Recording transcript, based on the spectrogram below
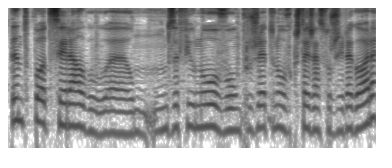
tanto pode ser algo, uh, um, desafio novo ou um projeto novo que esteja a surgir agora,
